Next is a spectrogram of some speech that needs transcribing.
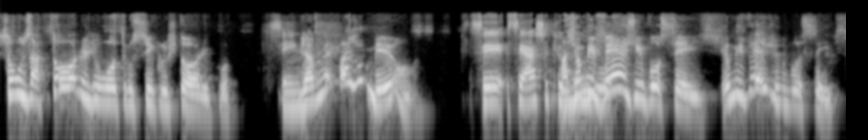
são os atores de um outro ciclo histórico. Sim. Já não é mais o meu. Você acha que Mas mundo... eu me vejo em vocês. Eu me vejo em vocês.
